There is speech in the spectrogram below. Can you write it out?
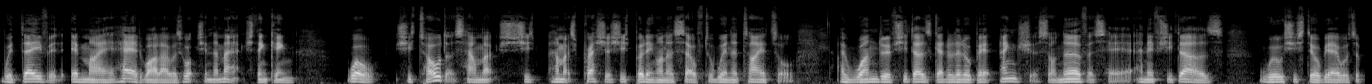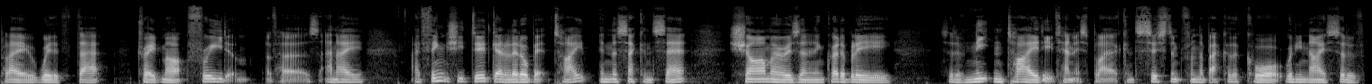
with David in my head while I was watching the match, thinking, well, she's told us how much she's how much pressure she's putting on herself to win a title. I wonder if she does get a little bit anxious or nervous here, and if she does, will she still be able to play with that trademark freedom of hers? And I, I think she did get a little bit tight in the second set. Sharma is an incredibly sort of neat and tidy tennis player, consistent from the back of the court, really nice sort of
